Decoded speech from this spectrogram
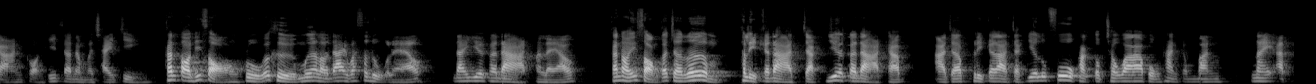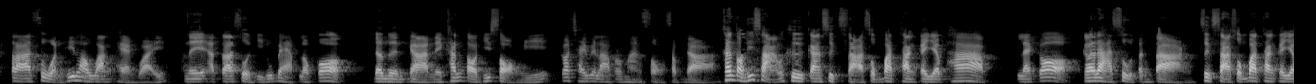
การก่อนที่จะนำมาใช้จริง ขั้นตอนที่สองของครูก็คือเมื่อเราได้วัสดุแล้ว ได้เยื่อกระดาษมาแล้ว ขั้นตอนที่สองก็จะเริ่มผลิตกระดาษจากเยื่อกระดาษครับอาจจะผลิตกระดาษจากเยื่อลูกฟูกผักตบชวาผงถ่านกำบัน ในอัตราส่วนที่เราวางแผนไว้ ในอัตราส่วนกี่รูปแบบเราก็ดำเนินการในขั้นตอนที่ 2 นี้ก็ใช้เวลาประมาณ 2 สัปดาห์ ขั้นตอนที่ 3 ก็คือการศึกษาสมบัติทางกายภาพ และก็กระดาษสูตรต่างๆ ศึกษาสมบัติทางกาย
